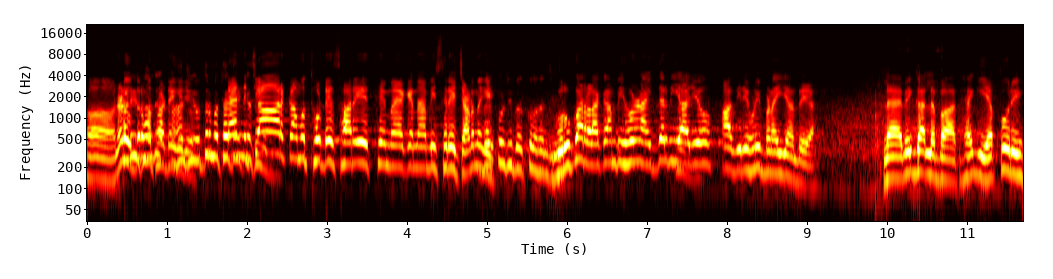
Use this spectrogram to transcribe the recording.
ਹਾਂ ਨਾਲੇ ਉਧਰ ਮੱਥਾ ਟੇਕ ਹਾਂਜੀ। ਉੱਧਰ ਮੱਥਾ ਟੇਕ ਤਿੰਨ ਚਾਰ ਕੰਮ ਤੁਹਾਡੇ ਸਾਰੇ ਇੱਥੇ ਮੈਂ ਕਹਿੰਦਾ ਵੀ ਸਿਰੇ ਚੜਨਗੇ ਬਿਲਕੁਲ ਜੀ ਬਿਲਕੁਲ ਹਾਂਜੀ। ਗੁਰੂ ਘਰ ਵਾਲਾ ਕੰਮ ਵੀ ਹੋ ਜਾਣਾ ਇੱਧਰ ਵੀ ਆ ਜਿਓ। ਆ ਵੀਰੇ ਹੁਣੀ ਬਣਾਈ ਜਾਂਦੇ ਆ। ਲੈ ਵੀ ਗੱਲਬਾਤ ਹੈਗੀ ਆ ਪੂਰੀ।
